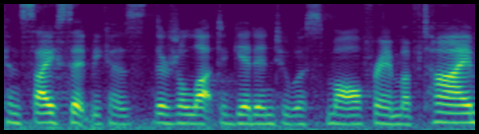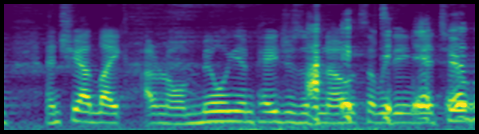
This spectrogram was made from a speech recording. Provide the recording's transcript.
concise it because there's a lot to get into a small frame of time. And she had like, I don't know, a million pages of notes that we didn't get to.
